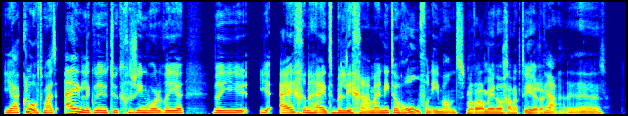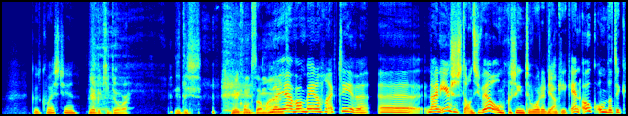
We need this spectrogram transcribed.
Ja, klopt. Maar uiteindelijk wil je natuurlijk gezien worden, wil je wil je, je je eigenheid belichamen en niet een rol van iemand. Maar waarom ben je dan gaan acteren? Ja, eh, good question. Nu heb ik je door. Dit is, nu komt het allemaal Nou uit. ja, waarom ben je dan gaan acteren? Eh, nou, in eerste instantie wel om gezien te worden, denk Ja. ik. En ook omdat ik,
